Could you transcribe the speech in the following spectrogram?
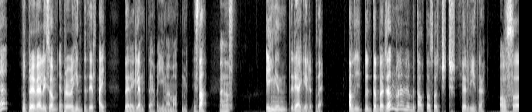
ja. Så prøver jeg liksom Jeg prøver å hinte til Hei, dere glemte å gi meg maten min i stad. Ja. Ingen reagerer på det. Alle, det er bare sånn, betalt, og så kjør videre. Og så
